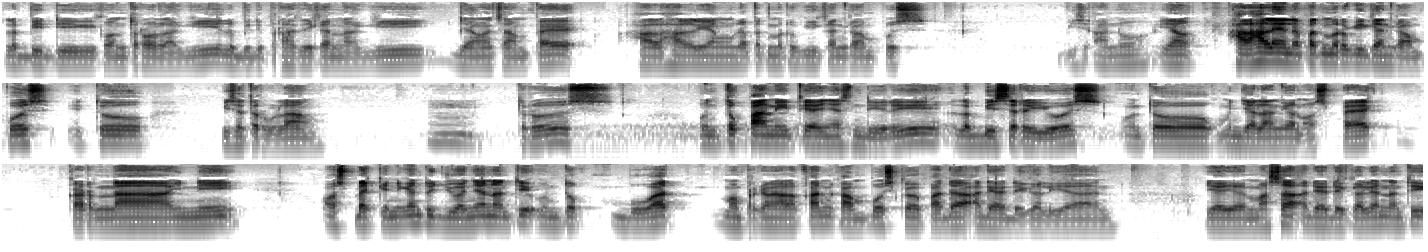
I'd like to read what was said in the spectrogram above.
lebih dikontrol lagi lebih diperhatikan lagi jangan sampai hal-hal yang dapat merugikan kampus bisa anu yang hal-hal yang dapat merugikan kampus itu bisa terulang Hmm. Terus untuk panitianya sendiri lebih serius untuk menjalankan ospek karena ini ospek ini kan tujuannya nanti untuk buat memperkenalkan kampus kepada adik-adik kalian. Ya ya masa adik-adik kalian nanti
